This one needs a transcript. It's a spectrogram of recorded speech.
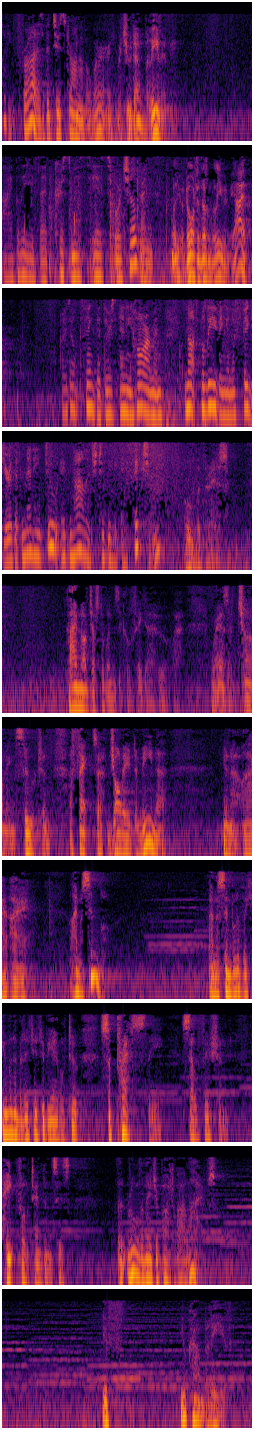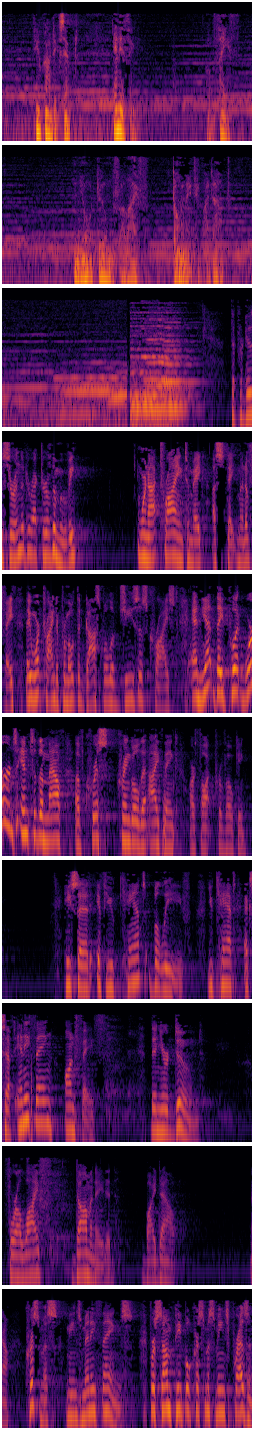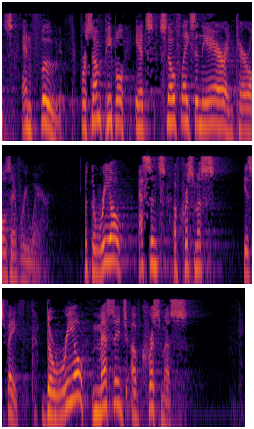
I think fraud is a bit too strong of a word. But you don't believe in me. I believe that Christmas is for children. Well, your daughter doesn't believe in me either. I don't think that there's any harm in not believing in a figure that many do acknowledge to be a fiction. Oh, but there is. I'm not just a whimsical figure who uh, wears a charming suit and affects a jolly demeanor. You know, I, I, I'm a symbol. I'm a symbol of the human ability to be able to suppress the selfish and hateful tendencies that rule the major part of our lives. If you can't believe, if you can't accept anything on faith, then you're doomed for a life dominated by doubt. The producer and the director of the movie were not trying to make a statement of faith. They weren't trying to promote the gospel of Jesus Christ. And yet they put words into the mouth of Kris Kringle that I think are thought provoking. He said, if you can't believe, you can't accept anything on faith, then you're doomed for a life dominated by doubt. Now, Christmas means many things. For some people, Christmas means presents and food. For some people, it's snowflakes in the air and carols everywhere. But the real essence of Christmas is faith. The real message of Christmas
